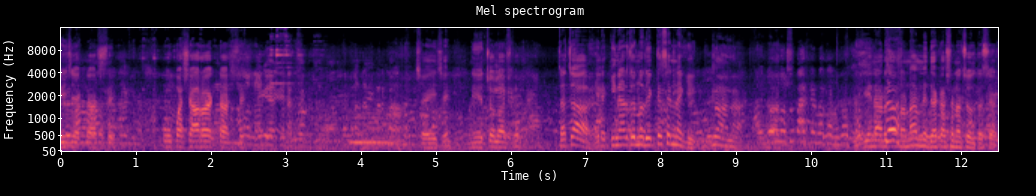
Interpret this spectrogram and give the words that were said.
এই যে একটা আসছে ও পাশে আরও একটা আসছে। আচ্ছা এই যে নিয়ে চলে আসলো। চাচা এটা কেনার জন্য দেখতেছেন নাকি? না না। কেনার জন্য না এমনি দেখাশোনা চলতেছে আর।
